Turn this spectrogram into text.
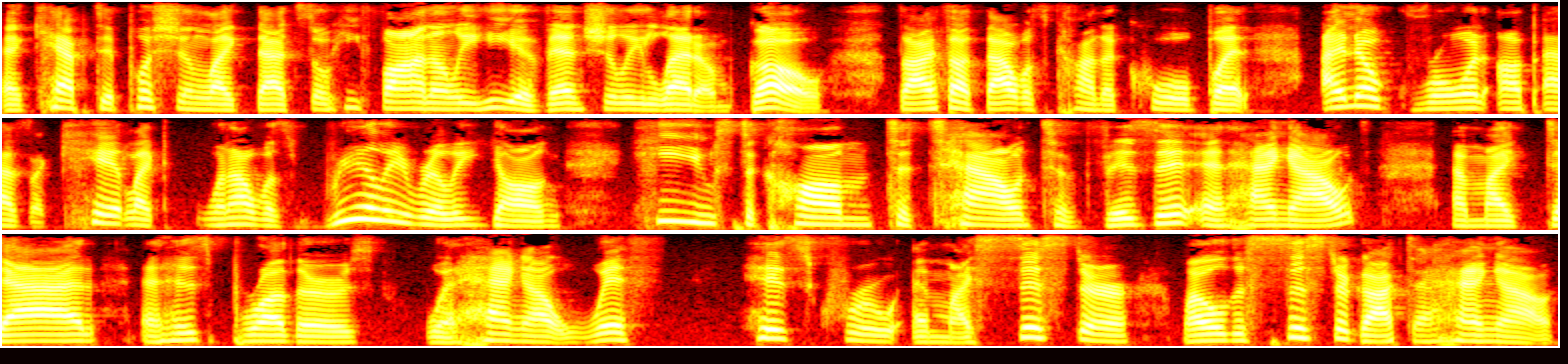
and kept it pushing like that. So he finally, he eventually let him go. So I thought that was kind of cool. But I know growing up as a kid, like when I was really, really young, he used to come to town to visit and hang out and my dad and his brothers would hang out with his crew and my sister my older sister got to hang out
